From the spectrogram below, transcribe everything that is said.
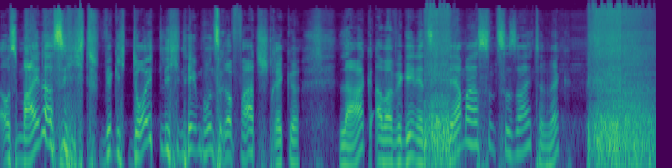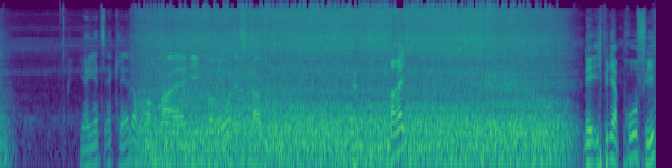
aus meiner Sicht wirklich deutlich neben unserer Fahrtstrecke lag. Aber wir gehen jetzt dermaßen zur Seite weg. Ja, jetzt erklär doch auch mal die Corioliskraft. Mach ich. Nee, ich bin ja Profi.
